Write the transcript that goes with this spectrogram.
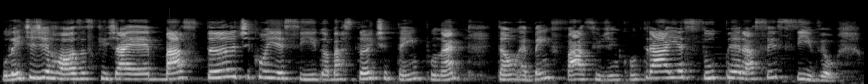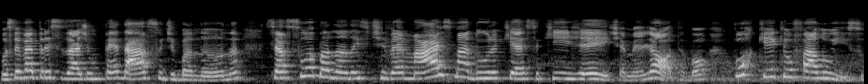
O leite de rosas que já é bastante conhecido há bastante tempo, né? Então é bem fácil de encontrar e é super acessível. Você vai precisar de um pedaço de banana. Se a sua banana estiver mais mais madura que essa aqui, gente, é melhor, tá bom? Por que que eu falo isso?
